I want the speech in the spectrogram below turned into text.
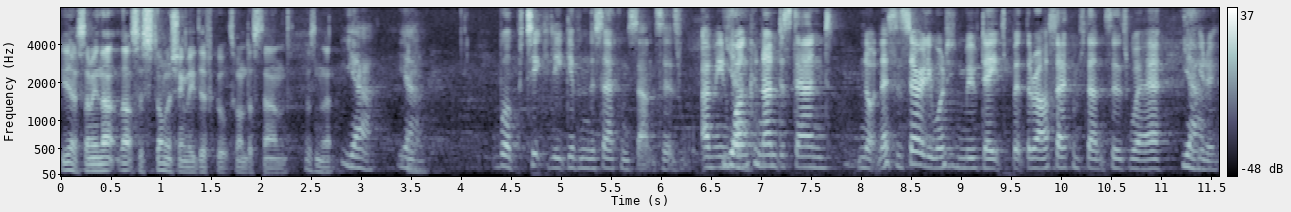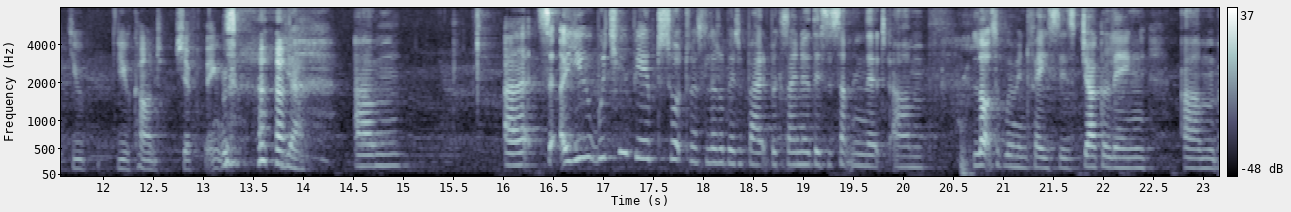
Yes, I mean that, that's astonishingly difficult to understand, isn't it? Yeah, yeah. Well, particularly given the circumstances. I mean, Yeah. one can understand not necessarily wanting to move dates, but there are circumstances where Yeah. you know you you can't shift things. yeah. Um, uh, so, are you? Would you be able to talk to us a little bit about? Because I know this is something that um, lots of women face: is juggling um,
